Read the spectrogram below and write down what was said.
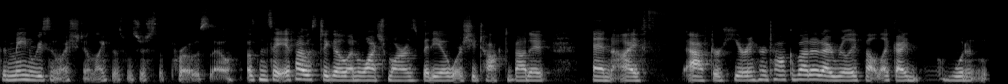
the main reason why she didn't like this was just the prose, though. I was gonna say if I was to go and watch Mara's video where she talked about it, and I, after hearing her talk about it, I really felt like I wouldn't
